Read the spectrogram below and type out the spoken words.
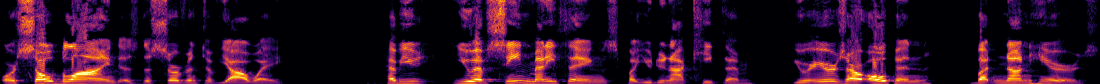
or so blind as the servant of Yahweh. Have you, you have seen many things, but you do not keep them. Your ears are open, but none hears.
